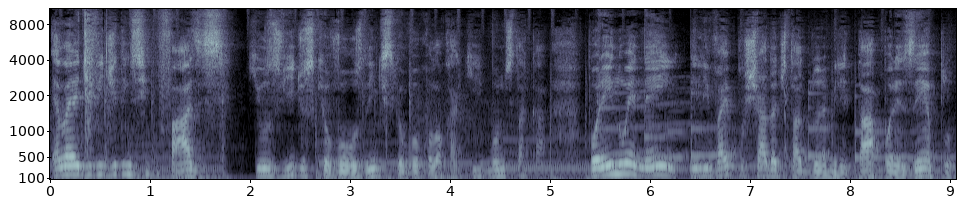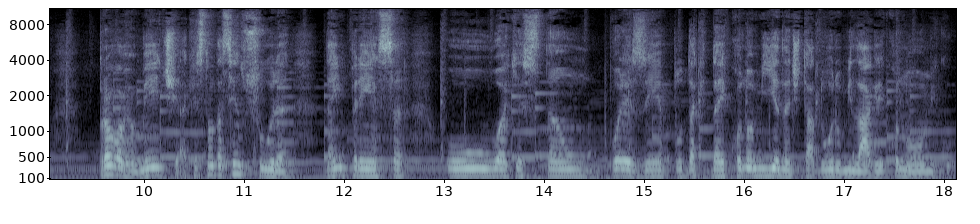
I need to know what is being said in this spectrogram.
ela é dividida em cinco fases que os vídeos que eu vou, os links que eu vou colocar aqui vão destacar. Porém, no Enem, ele vai puxar da ditadura militar, por exemplo, provavelmente a questão da censura da imprensa ou a questão, por exemplo, da, da economia na ditadura, o milagre econômico.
